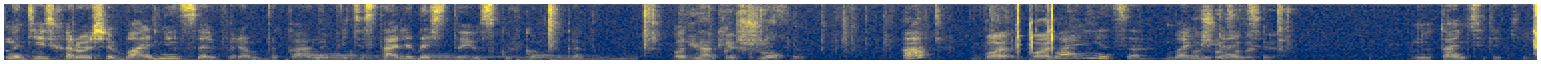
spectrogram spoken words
надіюсь, хороша бальниця, і прям така на п'ятисталі десь стою з кубком така. Отак. Юрки, що? А? Баль? Баль? Бальниця, А бальні що це танці. таке? Ну, танці такі.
